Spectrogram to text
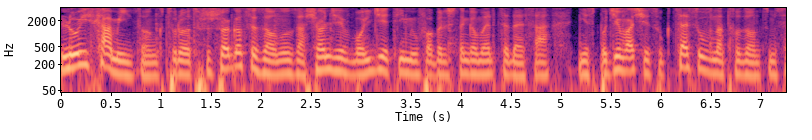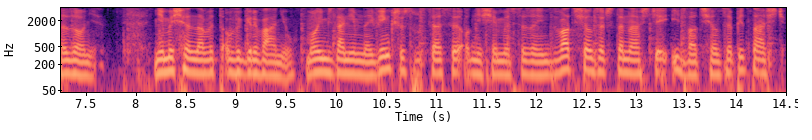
Lewis Hamilton, który od przyszłego sezonu zasiądzie w bolidzie teamu fabrycznego Mercedesa, nie spodziewa się sukcesów w nadchodzącym sezonie. Nie myślę nawet o wygrywaniu. Moim zdaniem największe sukcesy odniesiemy w sezonie 2014 i 2015.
